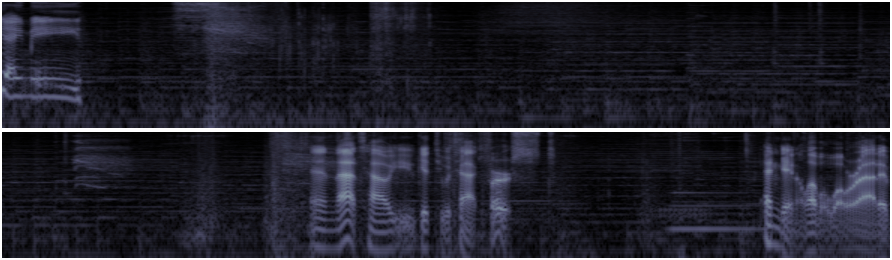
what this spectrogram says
Yay me! And that's how you get to attack first. And gain a level while we're at it.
